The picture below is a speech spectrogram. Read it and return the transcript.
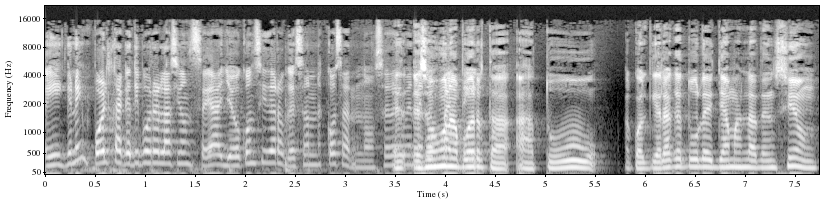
Y que no importa qué tipo de relación sea, yo considero que esas cosas no se deben de Eso es una puerta a tú, a cualquiera que tú le llamas la atención,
